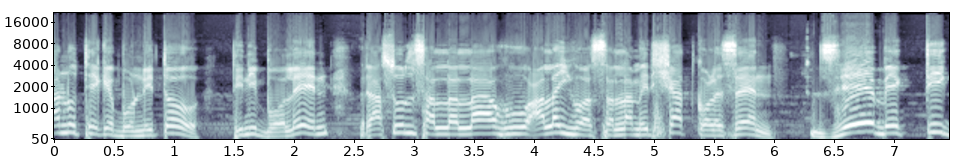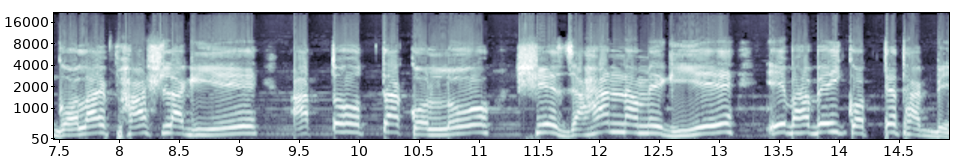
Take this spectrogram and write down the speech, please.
আনু থেকে বর্ণিত, তিনি বলেন, রাসূল সাল্লাল্লাহু আলাইহি ওয়াসাল্লাম ইরশাদ করেছেন, যে ব্যক্তি গলায় ফাঁস লাগিয়ে আত্মহত্যা করল, সে জাহান নামে গিয়ে এভাবেই করতে থাকবে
